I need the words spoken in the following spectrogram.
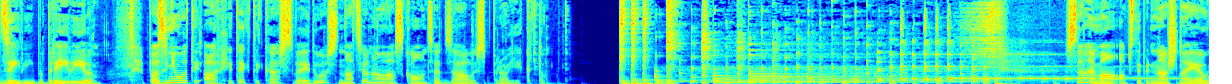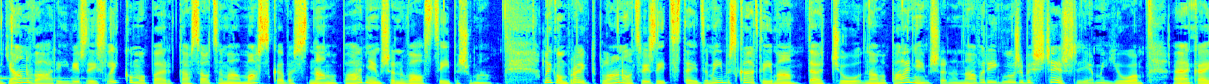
dzīvība brīvība. Paziņoti arhitekti, kas veidos Nacionālās koncerta zāles projektu. Saimā apstiprināšanai jau janvārī virzīs likumu par tā saucamā Maskavas nama pārņemšanu valsts īpašumā. Likuma projektu plānots virzīt steidzamības kārtībā, taču nama pārņemšana nav arī gluži bez šķēršļiem, jo ēkai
